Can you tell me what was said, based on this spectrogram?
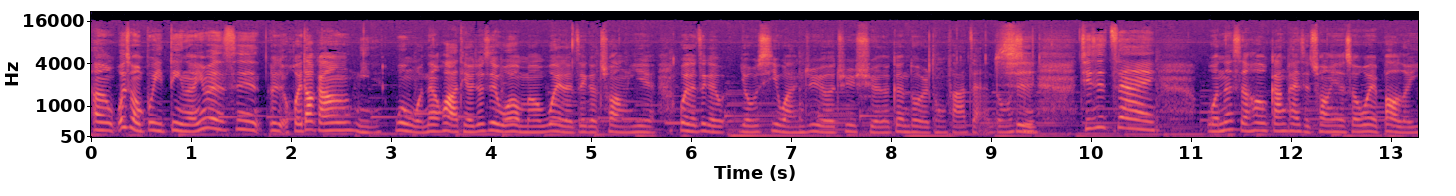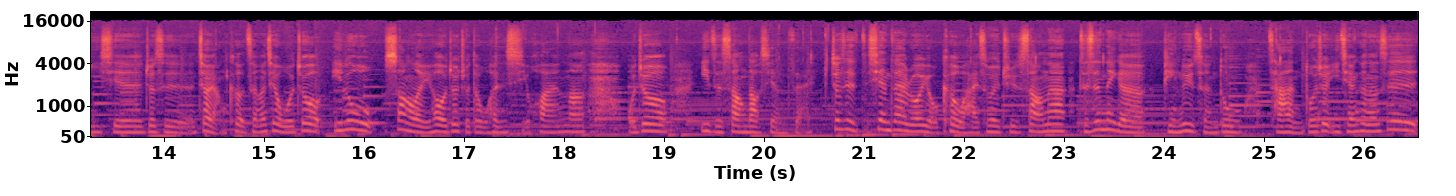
嗯，为什么不一定呢？因为是回到刚刚你问我那个话题，就是我有没有为了这个创业，为了这个游戏玩具而去学了更多儿童发展的东西。其实，在我那时候刚开始创业的时候，我也报了一些就是教养课程，而且我就一路上了以后，我就觉得我很喜欢，那我就一直上到现在。就是现在如果有课，我还是会去上，那只是那个频率程度差很多。就以前可能是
